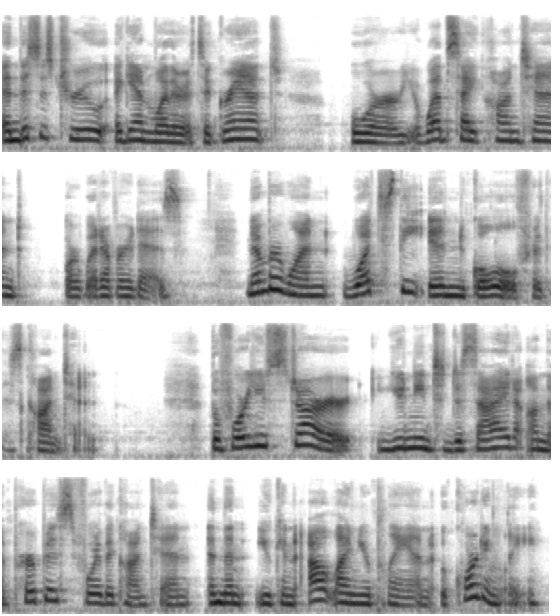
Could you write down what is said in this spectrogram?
And this is true, again, whether it's a grant or your website content or whatever it is. Number one, what's the end goal for this content? Before you start, you need to decide on the purpose for the content and then you can outline your plan accordingly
